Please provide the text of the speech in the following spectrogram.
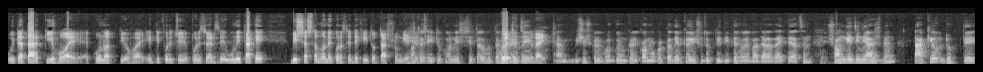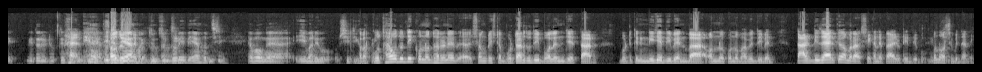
ওইটা তার কি হয় কোন আত্মীয় হয় এটি পরিচয় পরিচয় চেয়ে উনি তাকে বিশ্বাস মনে করেছে দেখেই তো তার সঙ্গে এসেছে। এইটুকু নিশ্চিত হতে হবে যে বিশেষ করে ভোট গ্রহণকারী কর্মকর্তাদেরকেও এই সুযোগটি দিতে হবে বা যারা দায়িত্বে আছেন হ্যাঁ। সঙ্গে যিনি আসবেন তাকেও ঢুকতে ভিতরে ঢুকতে হ্যাঁ, হ্যাঁ যুগ যুগ ধরেই দেয়া হচ্ছে এবং আহ, এবারেও সেটি আবার কোথাও যদি কোনো ধরনের সংশ্লিষ্ট ভোটার যদি বলেন যে তার ভোটে তিনি নিজে দিবেন বা অন্য কোনো ভাবে দিবেন তার ডিজায়ারকেও আমরা সেখানে প্রায়োরিটি দেব কোনো অসুবিধা নেই।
